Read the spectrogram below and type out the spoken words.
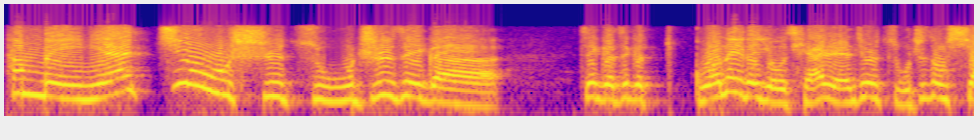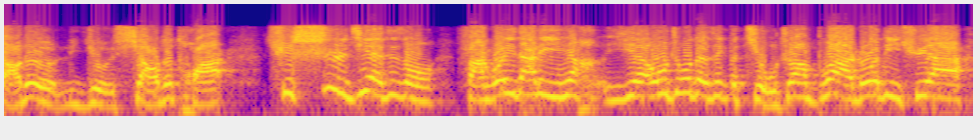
他每年就是组织这个这个这个国内的有钱人，就是组织这种小的有有小的团儿，去世界这种法国、意大利一些一些欧洲的这个酒庄，波尔多地区啊，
